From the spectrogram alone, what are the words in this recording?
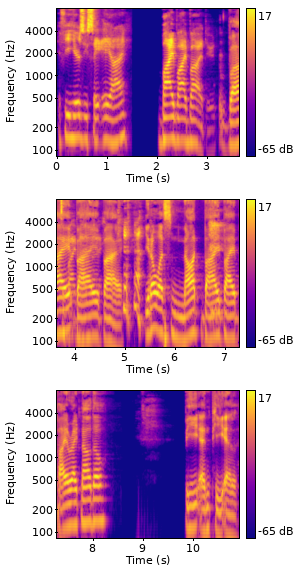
If he hears you say AI, bye, bye, bye, dude. Bye, a bye, bye, bye. you know what's not bye, bye, bye right now, though? BNPL.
